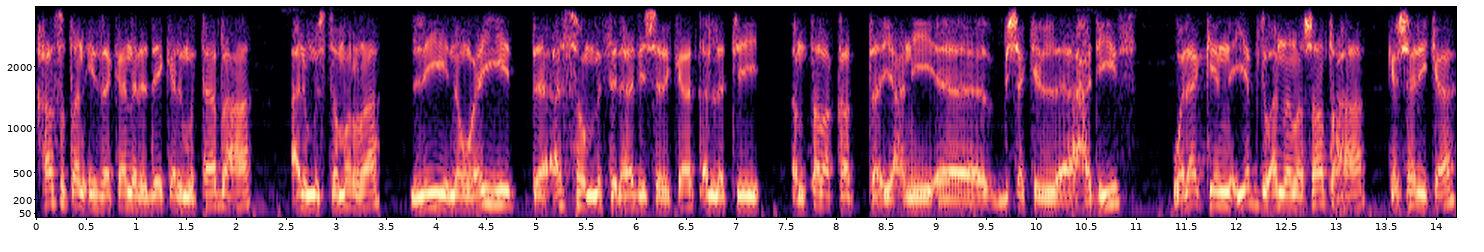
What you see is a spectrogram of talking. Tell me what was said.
خاصة إذا كان لديك المتابعة المستمرة لنوعية أسهم مثل هذه الشركات التي انطلقت يعني آه، بشكل حديث. ولكن يبدو أن نشاطها كشركة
